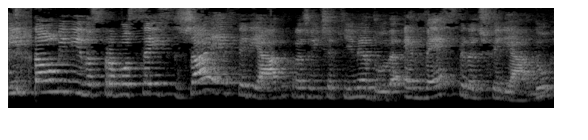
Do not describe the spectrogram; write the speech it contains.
Então, meninas, pra vocês já é feriado pra gente aqui, né, Duda? É véspera de feriado.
